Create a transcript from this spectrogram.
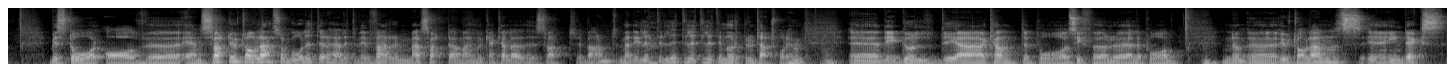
består av eh, en svart urtavla som går lite det här lite mer varma svarta, man nu kan kalla svart varmt. Men det är lite, lite, lite, lite mörkbrun touch på det. Mm. Eh, Det är guldiga kanter på siffror eller på num- eh, urtavlans index.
